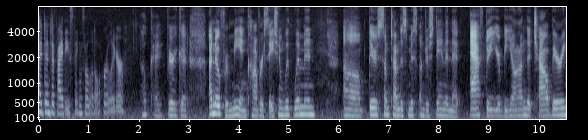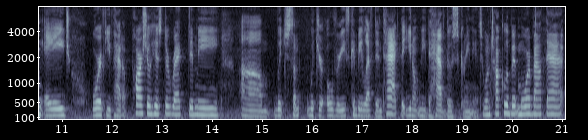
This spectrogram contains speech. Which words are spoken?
identify these things a little earlier. Okay, very good. I know for me in conversation with women, um, there's sometimes this misunderstanding that after you're beyond the childbearing age, or if you've had a partial hysterectomy, um, which some which your ovaries can be left intact that you don't need to have those screenings. You want to talk a little bit more about that?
